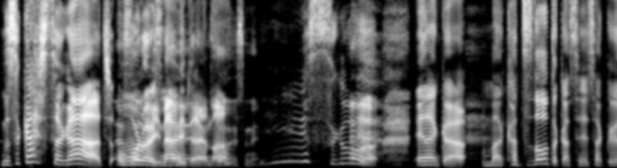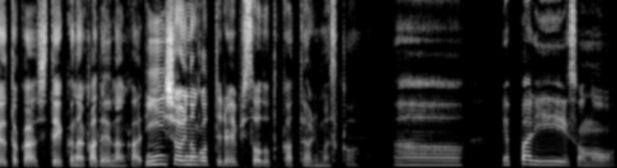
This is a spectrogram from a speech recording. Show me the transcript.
難しさが おもろいなみたいな。そうですね。えーすごい。えなんかまあ活動とか制作とかしていく中でなんか印象に残ってるエピソードとかってありますか？あーやっぱりその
